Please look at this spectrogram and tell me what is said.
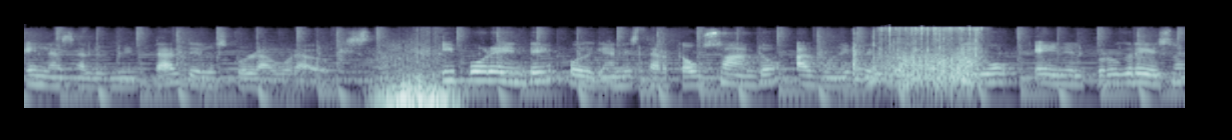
en la salud mental de los colaboradores y por ende podrían estar causando algún efecto negativo en el progreso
